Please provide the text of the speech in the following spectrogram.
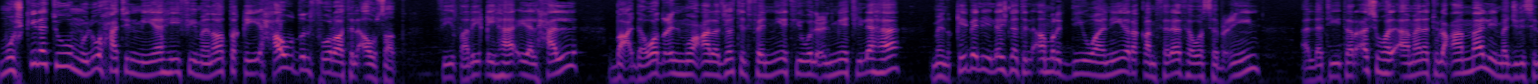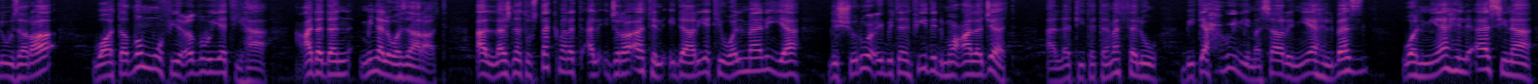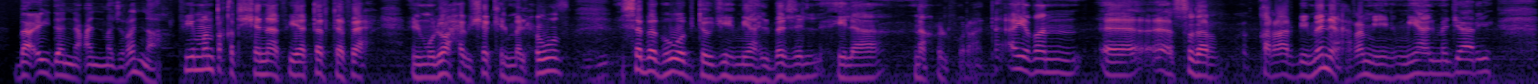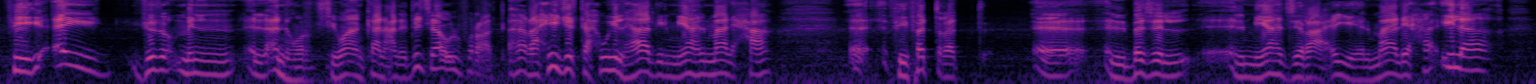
مشكلة ملوحة المياه في مناطق حوض الفرات الأوسط في طريقها إلى الحل بعد وضع المعالجات الفنية والعلمية لها من قبل لجنة الأمر الديواني رقم 73 التي ترأسها الأمانة العامة لمجلس الوزراء وتضم في عضويتها عددا من الوزارات. اللجنة استكملت الإجراءات الإدارية والمالية للشروع بتنفيذ المعالجات التي تتمثل بتحويل مسار مياه البزل والمياه الآسنة بعيدا عن مجرى النهر. في منطقة الشنافية ترتفع الملوحة بشكل ملحوظ. السبب هو بتوجيه مياه البزل إلى نهر الفرات. أيضا آه، صدر قرار بمنع رمي المياه المجاري في أي جزء من الأنهر سواء كان على دجلة أو الفرات. راح يجي تحويل هذه المياه المالحة آه، في فترة البذل المياه الزراعية المالحة إلى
